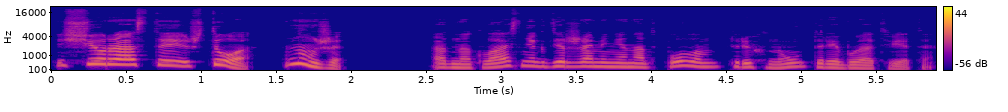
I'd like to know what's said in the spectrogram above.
Еще раз ты... Что? Ну же!» Одноклассник, держа меня над полом, тряхнул, требуя ответа.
